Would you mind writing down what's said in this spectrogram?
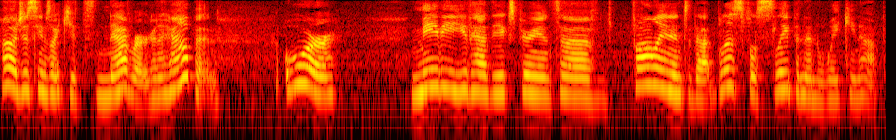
oh, it just seems like it's never going to happen. Or maybe you've had the experience of falling into that blissful sleep and then waking up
